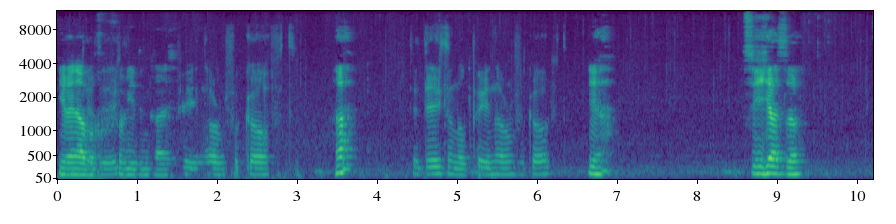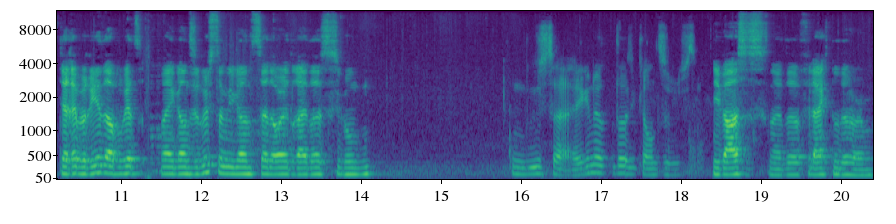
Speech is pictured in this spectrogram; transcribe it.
Ich renne einfach verwirrt im Kreis. P-Norm verkauft. Ha? Der hat echt noch P-Norm verkauft. Ja. Sicher so. Der repariert einfach jetzt meine ganze Rüstung die ganze Zeit alle 33 Sekunden. Und ist der eigene oder die ganze Rüstung? Ich weiß es nicht, vielleicht nur der Helm.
